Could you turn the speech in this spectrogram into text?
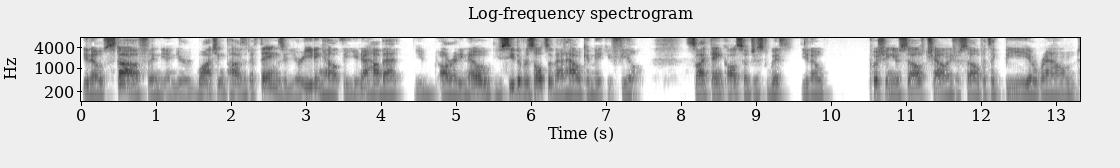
you know stuff and and you're watching positive things and you're eating healthy you know how that you already know you see the results of that how it can make you feel so i think also just with you know pushing yourself challenge yourself it's like be around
